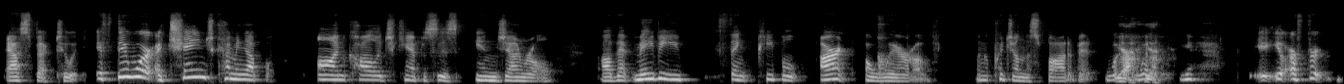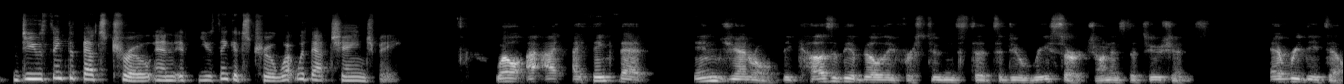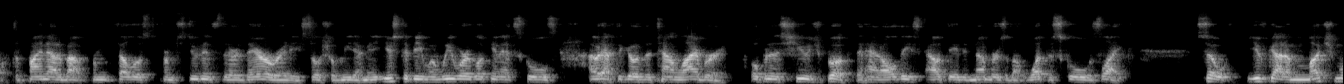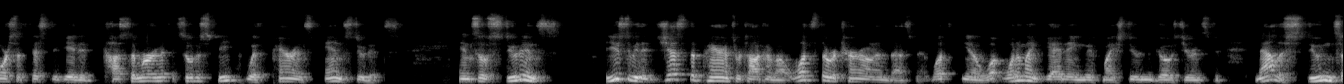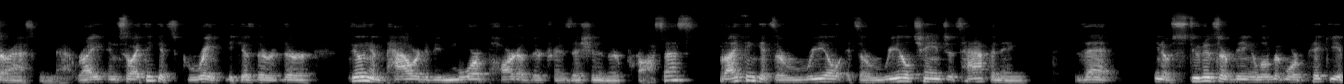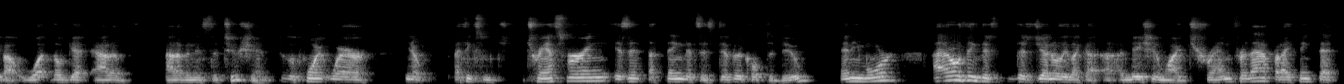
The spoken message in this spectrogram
aspect to it. If there were a change coming up on college campuses in general uh, that maybe you think people aren't aware of, I'm going to put you on the spot a bit. What, yeah, what, yeah or for, do you think that that's true? And if you think it's true, what would that change be? Well, I, I think that in general, because of the ability for students to, to do research on institutions, every detail to find out about from fellows from students that are there already social media. I mean it used to be when we were looking at schools i would have to go to the town library open this huge book that had all these outdated numbers about what the school was like. So you've got a much more sophisticated customer so to speak with parents and students. And so students it used to be that just the parents were talking about what's the return on investment? What's you know what, what am i getting if my student goes to your institute now the students are asking that right? And so i think it's great because they're they're feeling empowered to be more part of their transition and their process. But i think it's a real it's a real change that's happening that you know students are being a little bit more picky about what they'll get out of out of an institution to the point where you know i think some transferring isn't a thing that's as difficult to do anymore. I don't think there's there's generally like a, a nationwide trend for that but i think that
